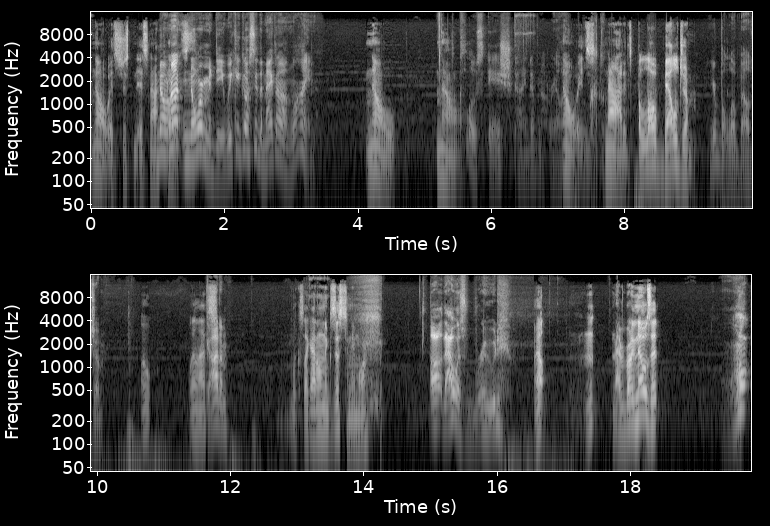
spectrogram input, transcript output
No, it's just it's not. no, not. Normandy. We could go see the Magna Online. No, no, Close-ish, kind of, not really. no. It's not. It's below Belgium. You're below Belgium. Oh, well, that's Got him. looks like I don't exist anymore. Oh, that was rude. Well, mm, everybody knows it. What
